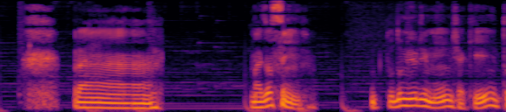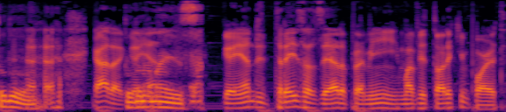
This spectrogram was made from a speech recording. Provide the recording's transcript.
pra. Mas assim, tudo humildemente aqui, tudo. Cara, tudo ganhando, mais... ganhando de 3 a 0 para mim, uma vitória que importa.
